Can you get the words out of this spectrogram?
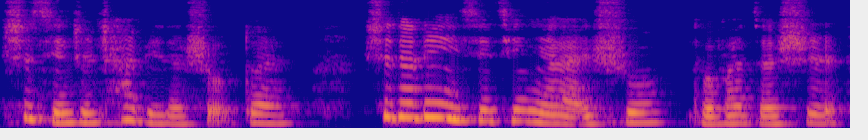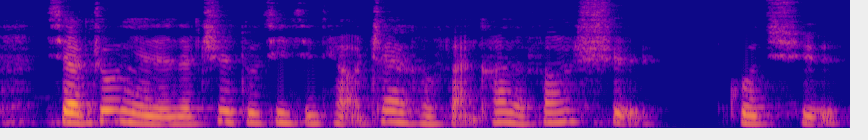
是形成差别的手段；是对另一些青年来说，头发则是向中年人的制度进行挑战和反抗的方式。过去，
